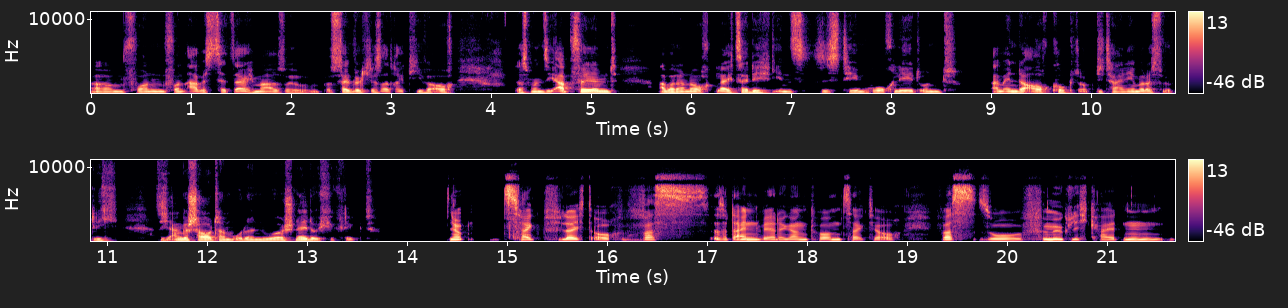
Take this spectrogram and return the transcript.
ähm, von, von A bis Z, sage ich mal. Also das ist halt wirklich das Attraktive auch, dass man sie abfilmt, aber dann auch gleichzeitig ins System hochlädt und am Ende auch guckt, ob die Teilnehmer das wirklich sich angeschaut haben oder nur schnell durchgeklickt. Ja, zeigt vielleicht auch, was, also dein Werdegang, Torben, zeigt ja auch, was so für Möglichkeiten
